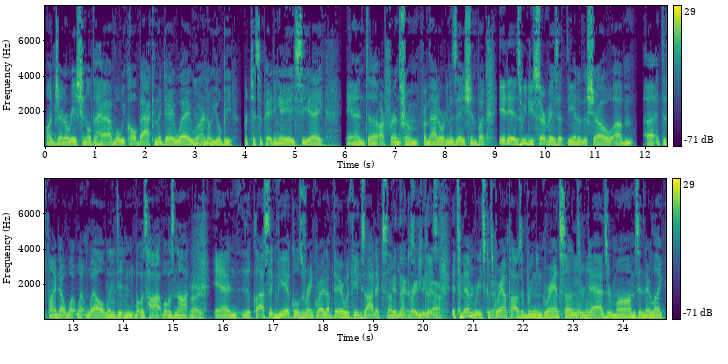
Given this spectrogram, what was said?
on generational to have what we call back in the day way, where I know you'll be participating AACA and uh, our friends from from that organization. But it is. We do surveys at the end of the show. Um, uh, to find out what went well, what didn't, what was hot, what was not. Right. And the classic vehicles rank right up there with the exotics. Some Isn't that years crazy? Because Yeah. it's memories because grandpas are bringing grandsons Mm-hmm. or dads or moms and they're like,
